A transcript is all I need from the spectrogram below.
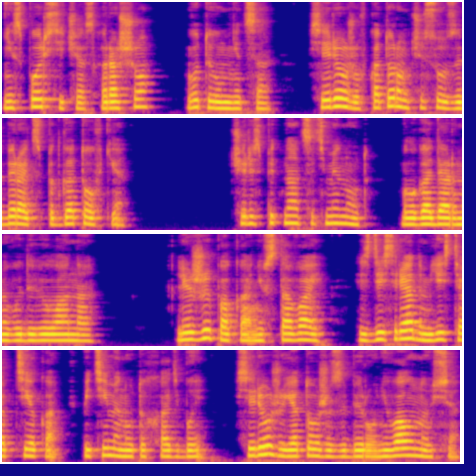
Не спорь сейчас, хорошо? Вот и умница. Сережу в котором часу забирать с подготовки? Через пятнадцать минут, благодарно выдавила она. Лежи пока, не вставай. Здесь рядом есть аптека, в пяти минутах ходьбы. Сережу я тоже заберу, не волнуйся.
